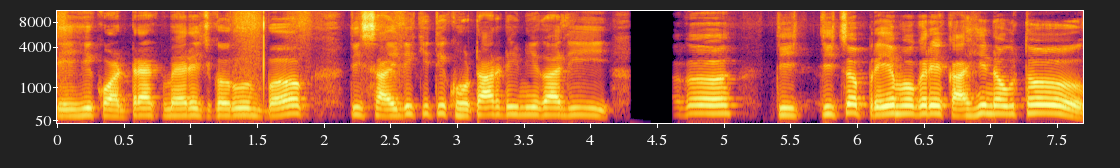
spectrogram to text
तेही कॉन्ट्रॅक्ट मॅरेज करून बघ ती सायली किती खोटारडी निघाली. अगं ती तिचं प्रेम वगैरे काही नव्हतं.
